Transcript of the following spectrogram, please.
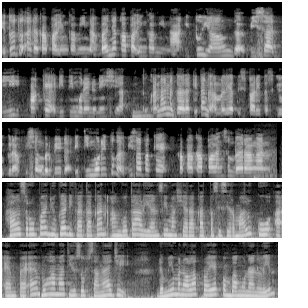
Itu tuh ada kapal Inkamina. Banyak kapal Inkamina itu yang nggak bisa dipakai di timur Indonesia gitu. Karena negara kita nggak melihat disparitas geografis yang berbeda. Di timur itu nggak bisa pakai kapal-kapal yang sembarangan. Hal serupa juga dikatakan anggota Aliansi Masyarakat Pesisir Maluku AMPM Muhammad Yusuf Sangaji. Demi menolak proyek pembangunan LIN,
